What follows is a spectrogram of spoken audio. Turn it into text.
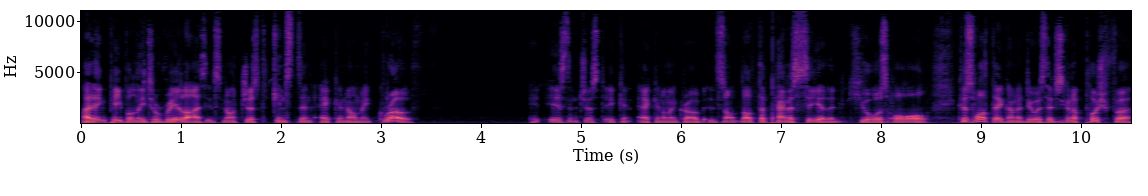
I think people need to realize it's not just instant economic growth. It isn't just economic growth. It's not, not the panacea that cures all. Because what they're going to do is they're just going to push for,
